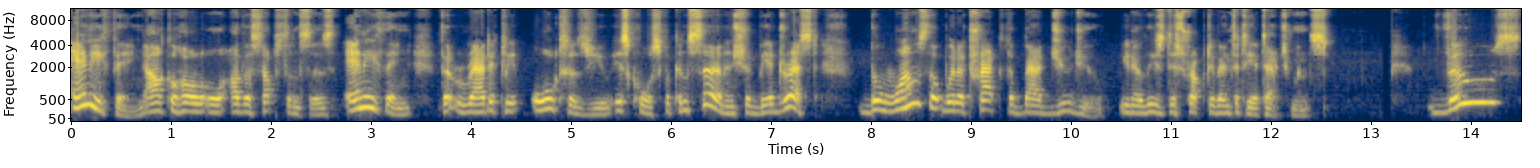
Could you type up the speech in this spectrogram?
Anything, alcohol or other substances, anything that radically alters you is cause for concern and should be addressed. The ones that will attract the bad juju, you know, these disruptive entity attachments, those,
